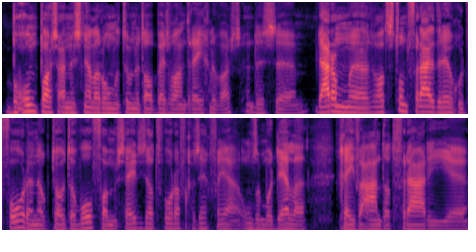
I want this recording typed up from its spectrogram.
begon pas aan een snelle ronde toen het al best wel aan het regelen was. Dus eh, daarom eh, stond Ferrari er heel goed voor. En ook Toto Wolff van Mercedes had vooraf gezegd van ja, onze modellen geven aan dat Ferrari eh,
